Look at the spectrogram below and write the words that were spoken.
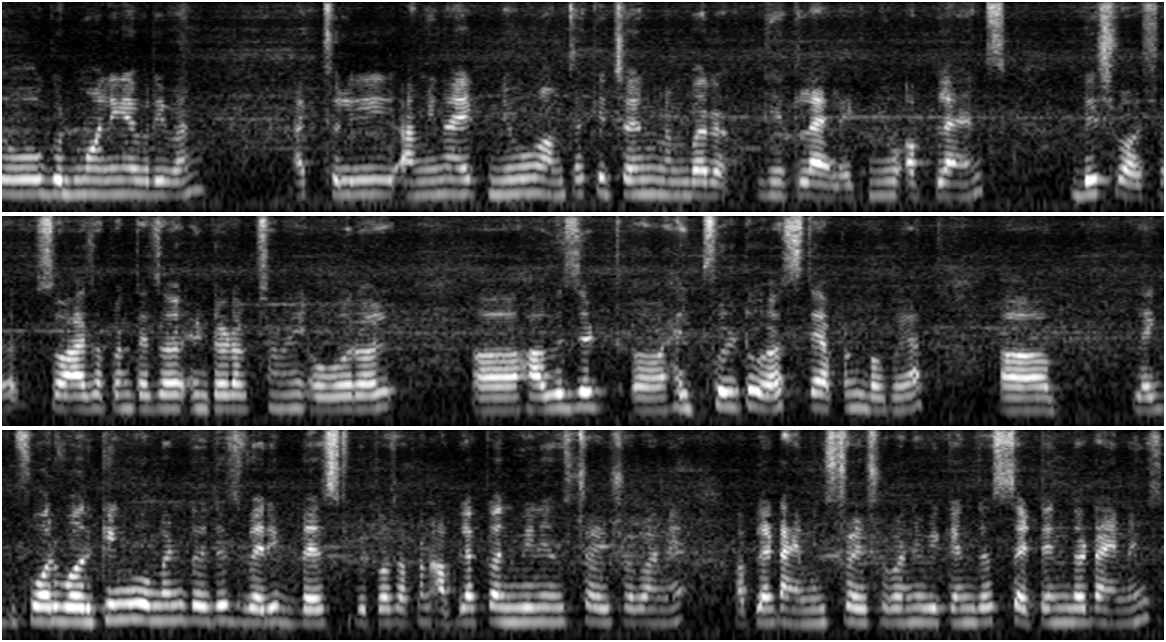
So good morning everyone actually आम्ही ना एक न्यू आमचा किचन मेंबर घेतला आहे like new appliance dishwasher so आज आपण त्याचं इंट्रोडक्शन आणि overall how is it helpful to us ते आपण बघूयात. लाईक फॉर वर्किंग वुमन तर it is very best because आपण आपल्या कन्व्हिनियन्सच्या हिशोबाने आपल्या टायमिंग्सच्या हिशोबाने we can just set in the timings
